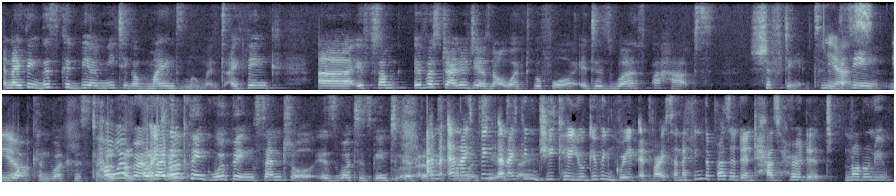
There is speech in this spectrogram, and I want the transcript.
And I think this could be a meeting of minds moment. I think uh, if some if a strategy has not worked before, it is worth perhaps shifting it and seeing yeah. what can work this time. However, Because I, I don't think- think whipping central is what is going to get them. and, to and come I think your and I think. GK, you're giving great advice, and I think the president has heard it. Not only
